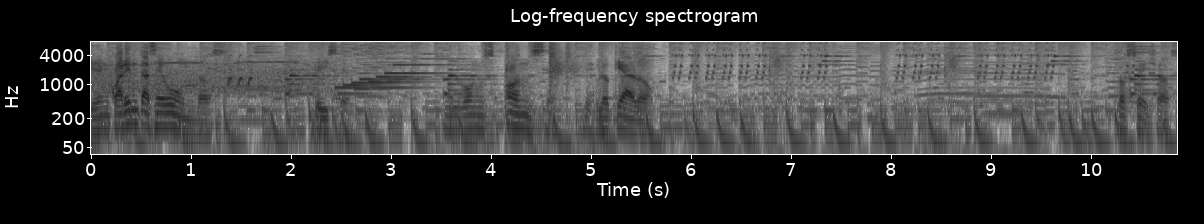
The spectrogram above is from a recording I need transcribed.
En 40 segundos. Lo hice. El bonus 11 desbloqueado. Dos sellos.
